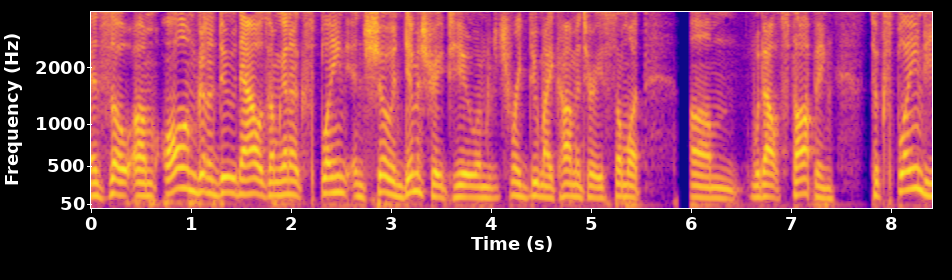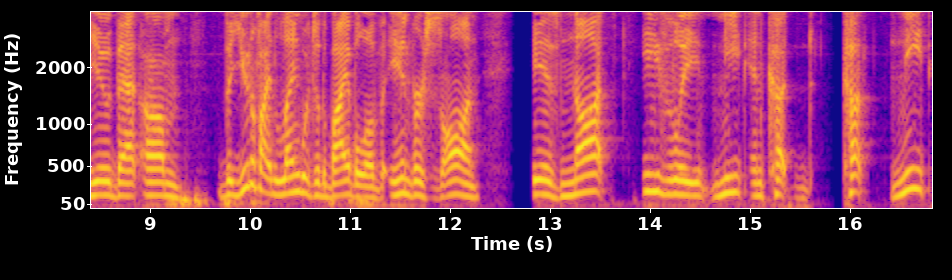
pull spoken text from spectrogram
And so, um, all I'm going to do now is I'm going to explain and show and demonstrate to you. I'm just trying to do my commentary somewhat um, without stopping to explain to you that um, the unified language of the Bible of in versus on is not easily neat and cut cut neat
